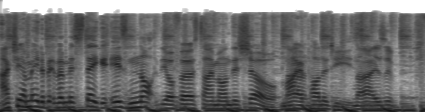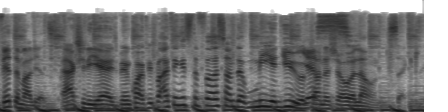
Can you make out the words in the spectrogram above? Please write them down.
Actually, I made a bit of a mistake. It is not your first time on this show. My Nein. apologies. Na, also vierte Mal jetzt. Actually, yeah, it's been quite a few, but I think it's the first time that me and you have Yes. done a show alone. Exactly.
